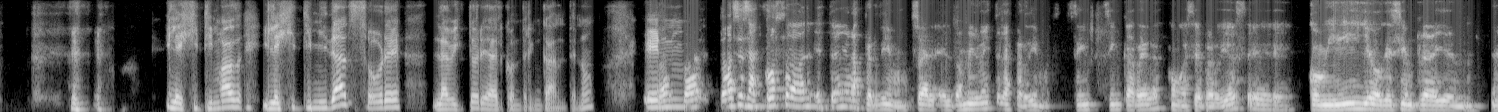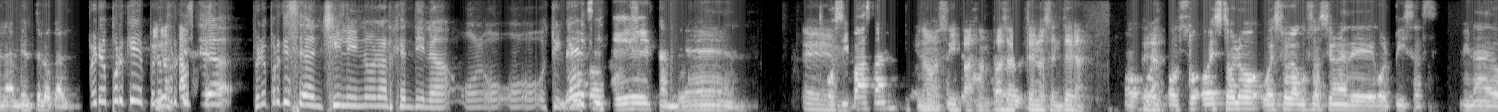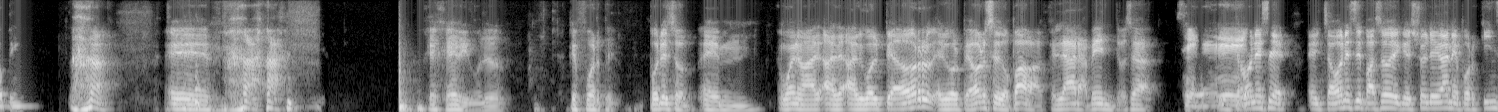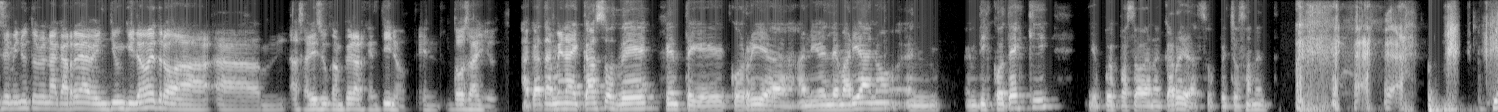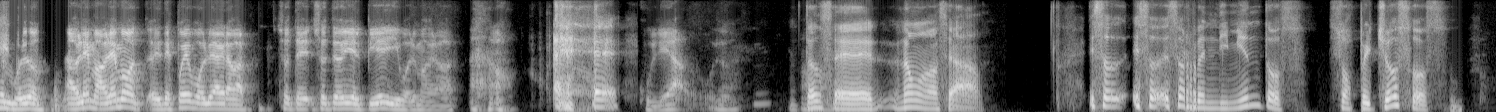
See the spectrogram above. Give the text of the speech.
y, legitimad- y legitimidad sobre la victoria del contrincante, ¿no? En- Todas, esas cosas este año las perdimos. O sea, el, el 2020 las perdimos. Sin, sin carreras, como que se perdió ese comidillo que siempre hay en, en el ambiente local. ¿Pero por qué? ¿Pero por qué se da? ¿Pero por qué se da en Chile y no en Argentina? ¿O, o- o- o estoy Debe equivocado? existir también. Eh, O si pasan. no, sí pasan. Pasa que usted no se entera. O, o- o so- o es solo, o es solo acusaciones de golpizas y nada de doping. Eh, Qué heavy, boludo. Qué fuerte. Por eso, eh, bueno, al, al- al golpeador, el golpeador se dopaba, claramente. O sea, Sí. el chabón, ese, el chabón ese pasó de que yo le gane por 15 minutos en una carrera de 21 kilómetros a, a- a salir subcampeón argentino en dos años. Acá también hay casos de gente que corría a nivel de Mariano en, en discoteski y después pasaba a ganar carreras, sospechosamente. ¿Quién, boludo? Hablemos, hablemos, eh, después volví a grabar. Yo te, yo te doy el pie y volvemos a grabar. Culeado, boludo. Entonces, no, o sea, eso, eso- esos rendimientos sospechosos,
